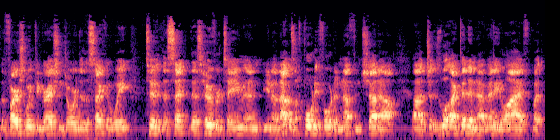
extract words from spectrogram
the first week to Grayson, Georgia, the second week to the, this Hoover team, and you know that was a forty-four to nothing shutout. Uh, just looked like they didn't have any life, but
